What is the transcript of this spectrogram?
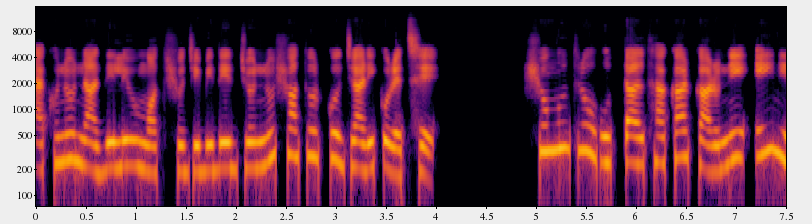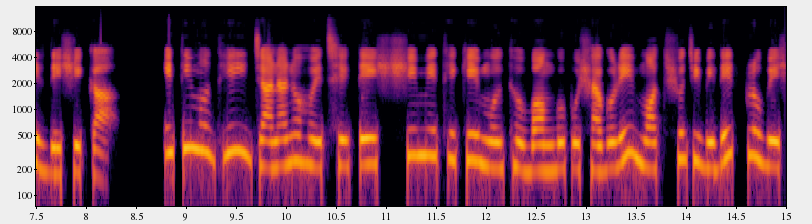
এখনও না দিলেও মৎস্যজীবীদের জন্য সতর্ক জারি করেছে। সমুদ্র উত্তাল থাকার কারণে এই নির্দেশিকা ইতিমধ্যেই জানানো হয়েছে তেইশে মে থেকে মধ্য বঙ্গোপসাগরে মৎস্যজীবীদের প্রবেশ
